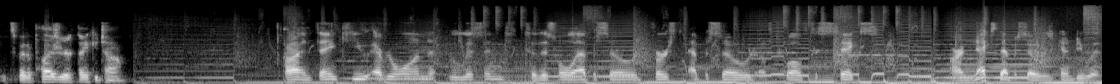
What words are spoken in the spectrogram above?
It's been a pleasure. Thank you, Tom. All right, and thank you everyone who listened to this whole episode, first episode of 12 to 6. Our next episode is going to be with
